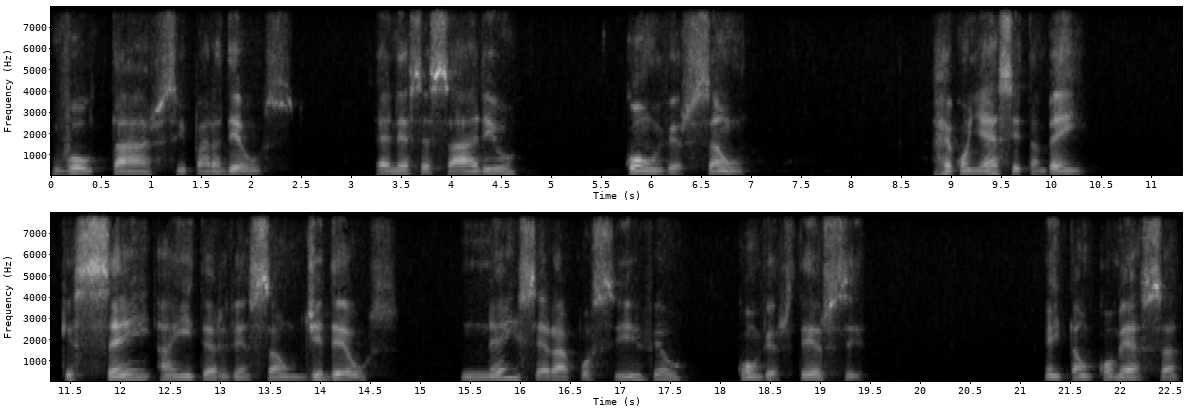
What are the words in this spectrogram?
voltar-se para Deus. É necessário conversão. Reconhece também que sem a intervenção de Deus nem será possível converter-se, então começa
